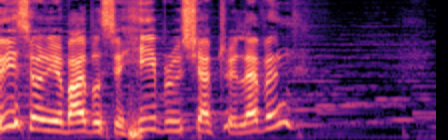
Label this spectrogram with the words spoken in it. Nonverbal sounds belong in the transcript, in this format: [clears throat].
Please turn your Bibles to Hebrews chapter 11.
